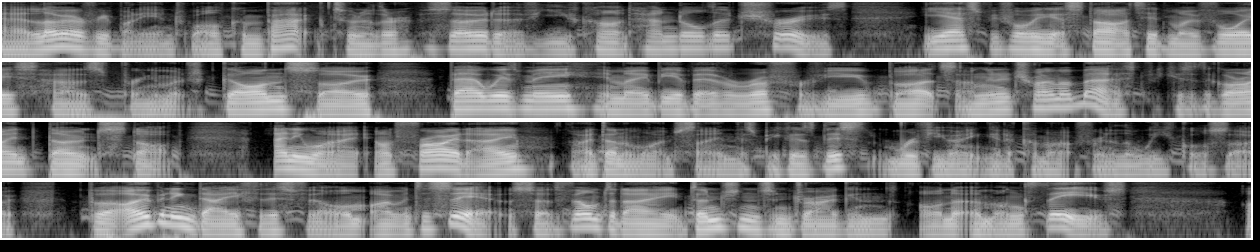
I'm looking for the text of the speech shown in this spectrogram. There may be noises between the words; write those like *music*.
Hello, everybody, and welcome back to another episode of You Can't Handle the Truth. Yes, before we get started, my voice has pretty much gone, so bear with me. It may be a bit of a rough review, but I'm going to try my best because the grind don't stop. Anyway, on Friday, I don't know why I'm saying this because this review ain't going to come out for another week or so. But opening day for this film, I went to see it. So the film today, Dungeons and Dragons: Honor Among Thieves.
